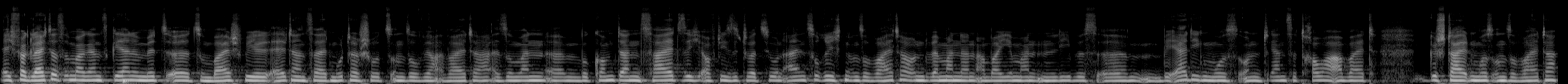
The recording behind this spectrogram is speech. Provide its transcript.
Ja, ich vergleiche das immer ganz gerne mit äh, zum Beispiel Elternzeit, Mutterschutz und so weiter. Also man ähm, bekommt dann Zeit, sich auf die Situation einzurichten und so weiter. Und wenn man dann aber jemanden Liebes ähm, beerdigen muss und die ganze Trauerarbeit gestalten muss und so weiter,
